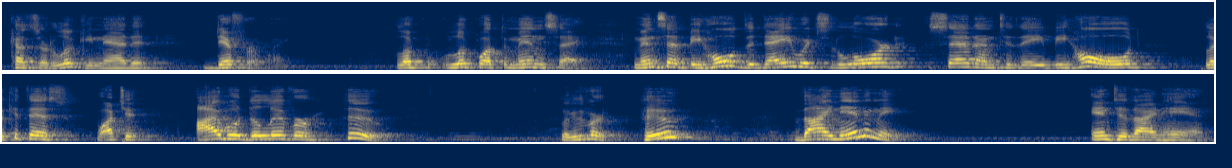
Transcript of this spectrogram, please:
because they're looking at it differently. Look, look what the men say. Men said, Behold, the day which the Lord said unto thee, Behold, look at this, watch it. I will deliver who? Look at the verse. Who? Thine enemy into thine hand.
